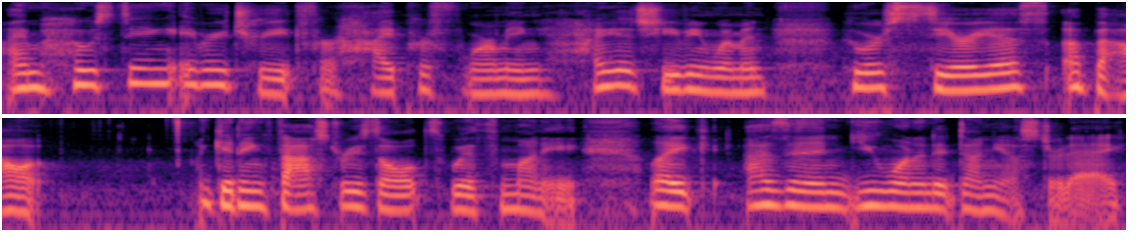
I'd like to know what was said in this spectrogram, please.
I'm hosting a retreat for high performing, high achieving women who are serious about getting fast results with money. Like as in you wanted it done yesterday.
